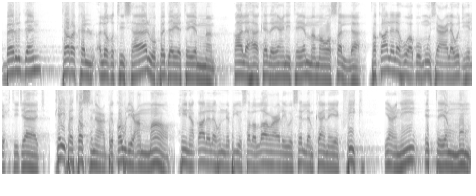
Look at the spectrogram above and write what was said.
بردا ترك الاغتسال وبدأ يتيمم. قال هكذا يعني تيمم وصلى. فقال له أبو موسى على وجه الاحتجاج كيف تصنع بقول عمار؟ حين قال له النبي صلى الله عليه وسلم كان يكفيك. يعني التيمم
